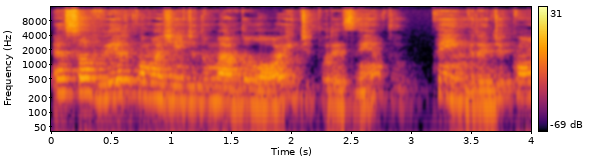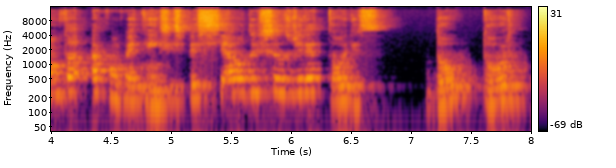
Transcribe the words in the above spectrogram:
É só ver como a gente do Mar do Lloyd, por exemplo, tem em grande conta a competência especial dos seus diretores, doutor,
